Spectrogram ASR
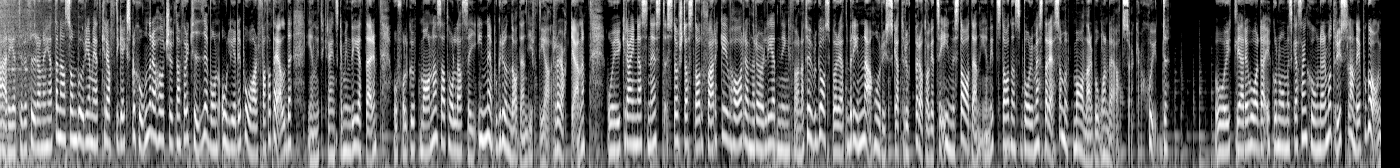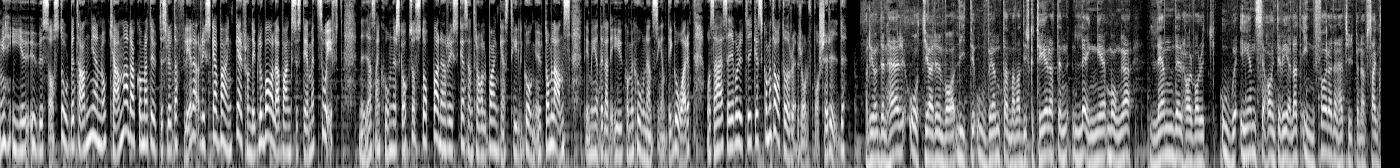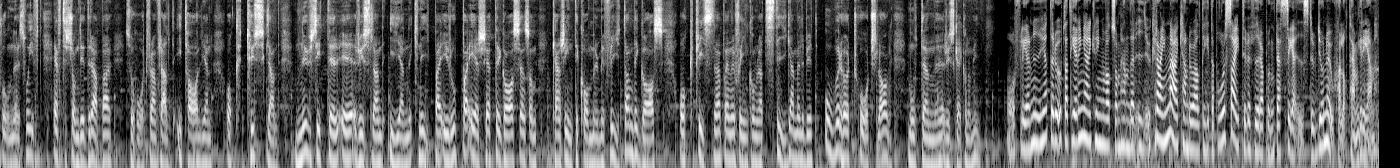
Här är TV4-nyheterna som börjar med att kraftiga explosioner har hörts utanför Kiev och en oljedepå har fattat eld, enligt ukrainska myndigheter. Och folk uppmanas att hålla sig inne på grund av den giftiga röken. Och i Ukrainas näst största stad Charkiv har en rörledning för naturgas börjat brinna och ryska trupper har tagit sig in i staden enligt stadens borgmästare som uppmanar boende att söka skydd. Och ytterligare hårda ekonomiska sanktioner mot Ryssland är på gång. EU, USA, Storbritannien och Kanada kommer att utesluta flera ryska banker från det globala banksystemet Swift. Nya sanktioner ska också stoppa den ryska centralbankens tillgång utomlands. Det meddelade EU-kommissionen sent igår. Och så här säger vår utrikeskommentator Rolf Borseryd. Den här åtgärden var lite oväntad. Man har diskuterat den länge. Många länder har varit oense, har inte velat införa den här typen av sanktioner, Swift, eftersom det drabbar så hårt, framförallt Italien och Tyskland. Nu sitter eh, Ryssland i en knipa. Europa ersätter gasen som kanske inte kommer med flytande gas och priserna på energin kommer att stiga men det blir ett oerhört hårt slag mot den eh, ryska ekonomin. Och fler nyheter och uppdateringar kring vad som händer i Ukraina kan du alltid hitta på vår sajt tv4.se i studion nu, Charlotte Hemgren.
